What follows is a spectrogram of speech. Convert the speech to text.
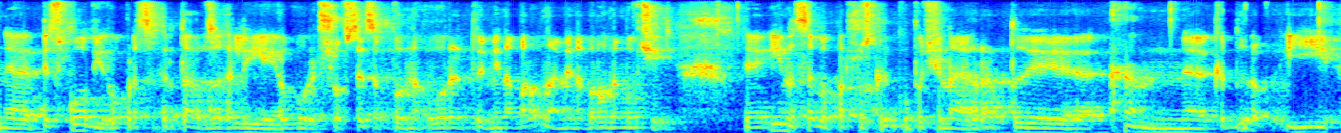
Е, Пісков, його прес-секретар, взагалі говорить, що все це повинна говорити Міноборони, а Міноборони мовчить. Е, І на себе першу скрипку починає грати е, Кадиров і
